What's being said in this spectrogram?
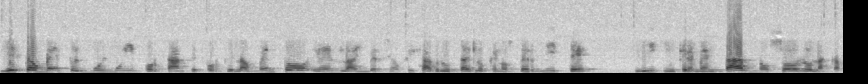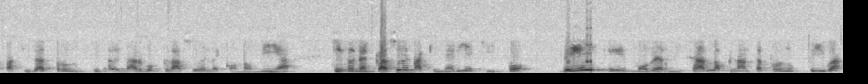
Y este aumento es muy, muy importante porque el aumento en la inversión fija bruta es lo que nos permite incrementar no solo la capacidad productiva de largo plazo de la economía, sino en el caso de maquinaria y equipo, de eh, modernizar la planta productiva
